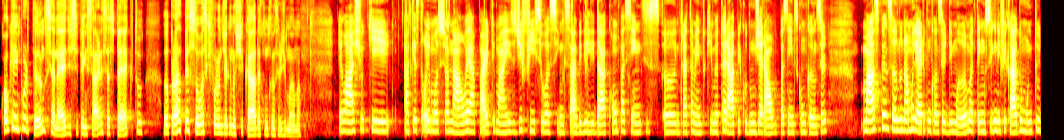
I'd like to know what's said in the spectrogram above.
qual que é a importância né, de se pensar nesse aspecto para pessoas que foram diagnosticadas com câncer de mama? Eu acho que a questão emocional é a parte mais difícil, assim, sabe, de lidar com pacientes uh, em tratamento quimioterápico, no geral, pacientes com câncer. Mas pensando na mulher com câncer de mama, tem um significado muito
